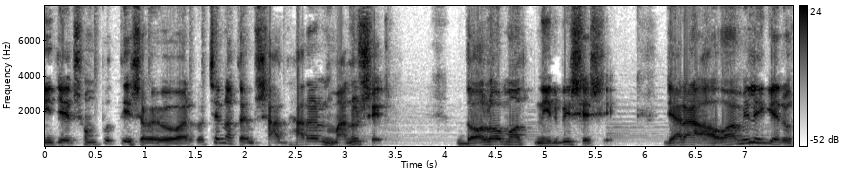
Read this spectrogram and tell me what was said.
নিজের সম্পত্তি হিসেবে ব্যবহার করছেন, অতএব সাধারণ মানুষের দলমত নির্বিশেষে যারা আওয়ামী লীগেরও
